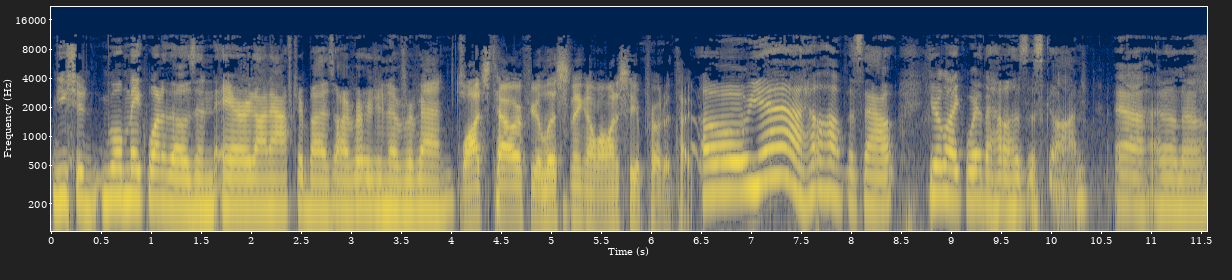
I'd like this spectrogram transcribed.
You should. We'll make one of those and air it on AfterBuzz, our version of Revenge. Watchtower, if you're listening, I want to see a prototype. Oh yeah, he'll help us out. You're like, where the hell has this gone? Yeah, I don't know.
